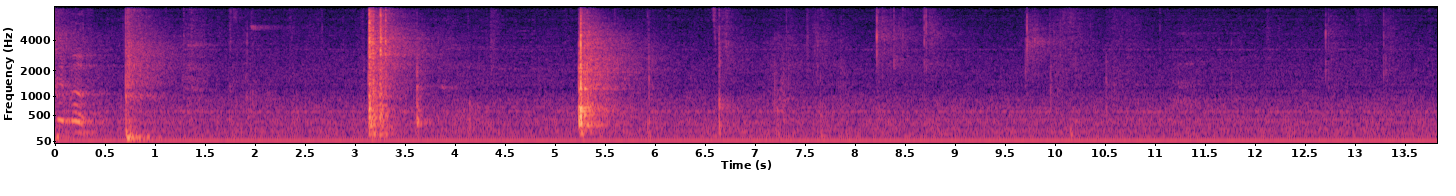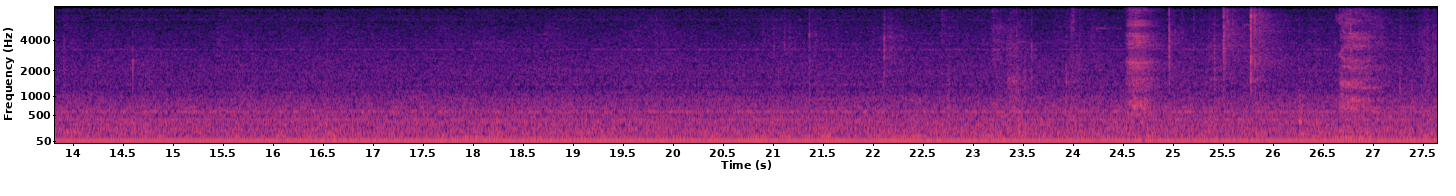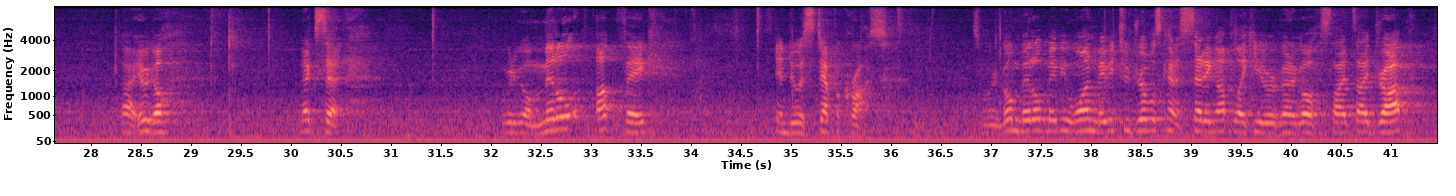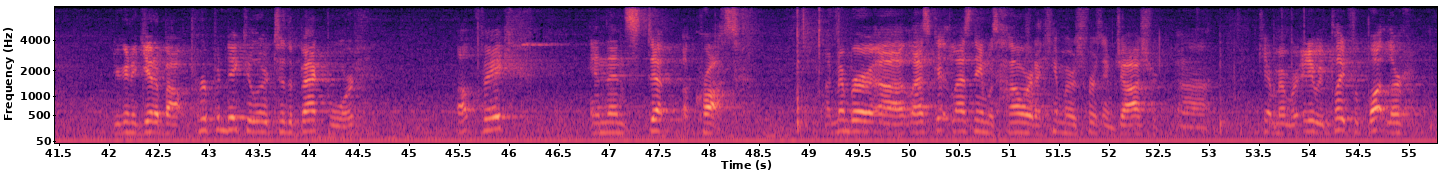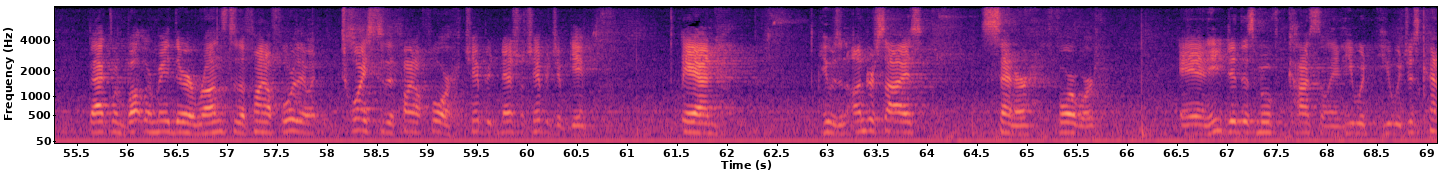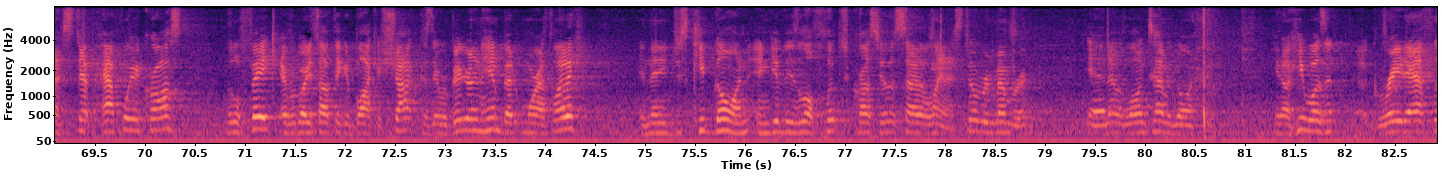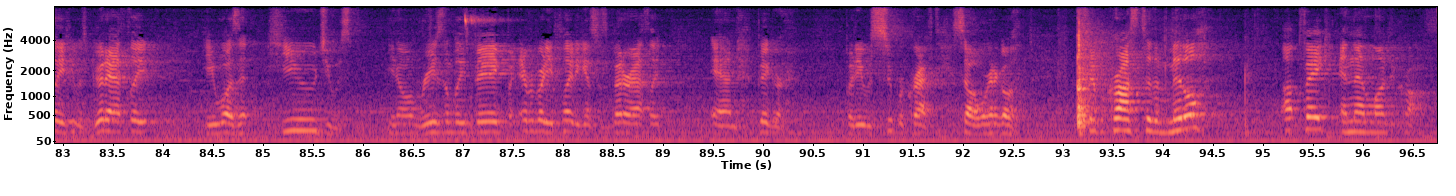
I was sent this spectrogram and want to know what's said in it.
Good move. All right, here we go. Next set. We're gonna go middle up fake into a step across. So we're gonna go middle, maybe one, maybe two dribbles, kind of setting up like you were gonna go slide, side, drop. You're gonna get about perpendicular to the backboard, up fake, and then step across. I remember uh, last last name was Howard. I can't remember his first name, Josh. Or, uh, can't remember. Anyway, played for Butler back when Butler made their runs to the Final Four, they went twice to the Final Four, champion, national championship game. And he was an undersized center forward, and he did this move constantly. And he would he would just kind of step halfway across, little fake. Everybody thought they could block his shot because they were bigger than him, better, more athletic. And then he'd just keep going and give these little flips across the other side of the lane. I still remember it, and that was a long time ago. And, you know, he wasn't a great athlete. He was a good athlete he wasn't huge. He was, you know, reasonably big, but everybody he played against was a better athlete and bigger. But he was super crafty. So we're gonna go step across to the middle, up fake, and then lunge across.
